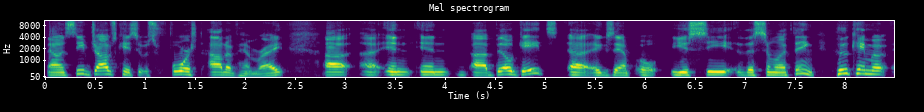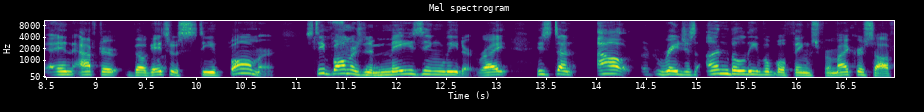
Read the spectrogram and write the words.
Now, in Steve Jobs' case, it was forced out of him, right? Uh, uh, in in uh, Bill Gates' uh, example, you see the similar thing. Who came in after Bill Gates was Steve Ballmer. Steve Ballmer is an amazing leader, right? He's done outrageous, unbelievable things for Microsoft,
